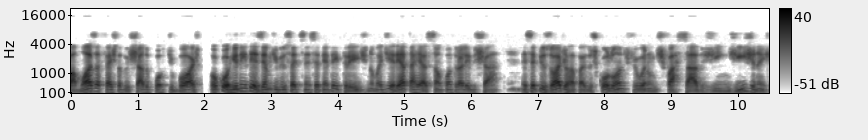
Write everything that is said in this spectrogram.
famosa festa do chá do Porto de Boston, ocorrida em dezembro de 1773, numa direta reação contra a lei do chá. Nesse episódio, rapaz, os colonos foram disfarçados de indígenas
